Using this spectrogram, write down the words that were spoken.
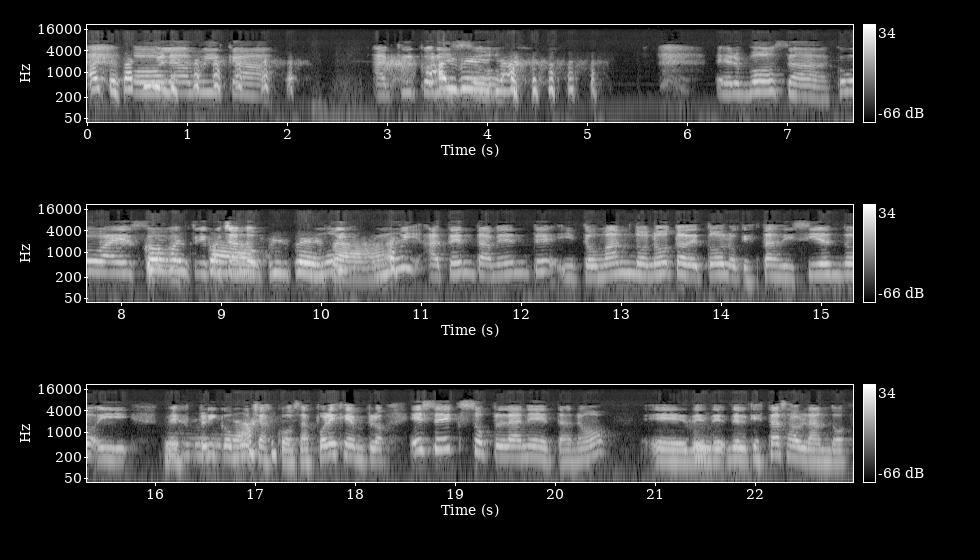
Ay, que está aquí. Hola, Wicca. Aquí Ay, Corizo. bella. Hermosa. ¿Cómo va eso? ¿Cómo Estoy escuchando princesa? muy, muy atentamente y tomando nota de todo lo que estás diciendo y me explico muchas cosas. Por ejemplo, ese exoplaneta, ¿no? Eh, de- Sí. de- del que estás hablando.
